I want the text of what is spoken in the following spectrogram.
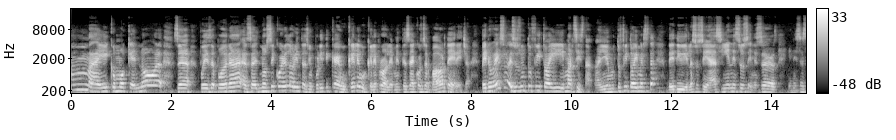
mm, ahí como que no, o sea, pues podrá, o sea, no sé cuál es la orientación política de Bukele, Bukele probablemente sea conservador de derecha, pero eso, eso es un tufito ahí marxista, hay un tufito ahí marxista de dividir la sociedad así en esos, en esas, en esas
